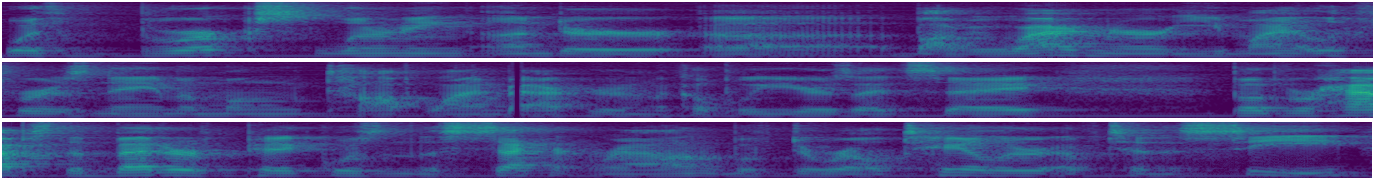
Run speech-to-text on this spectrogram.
With Brooks learning under uh, Bobby Wagner, you might look for his name among top linebackers in a couple years, I'd say. But perhaps the better pick was in the second round with Darrell Taylor of Tennessee.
